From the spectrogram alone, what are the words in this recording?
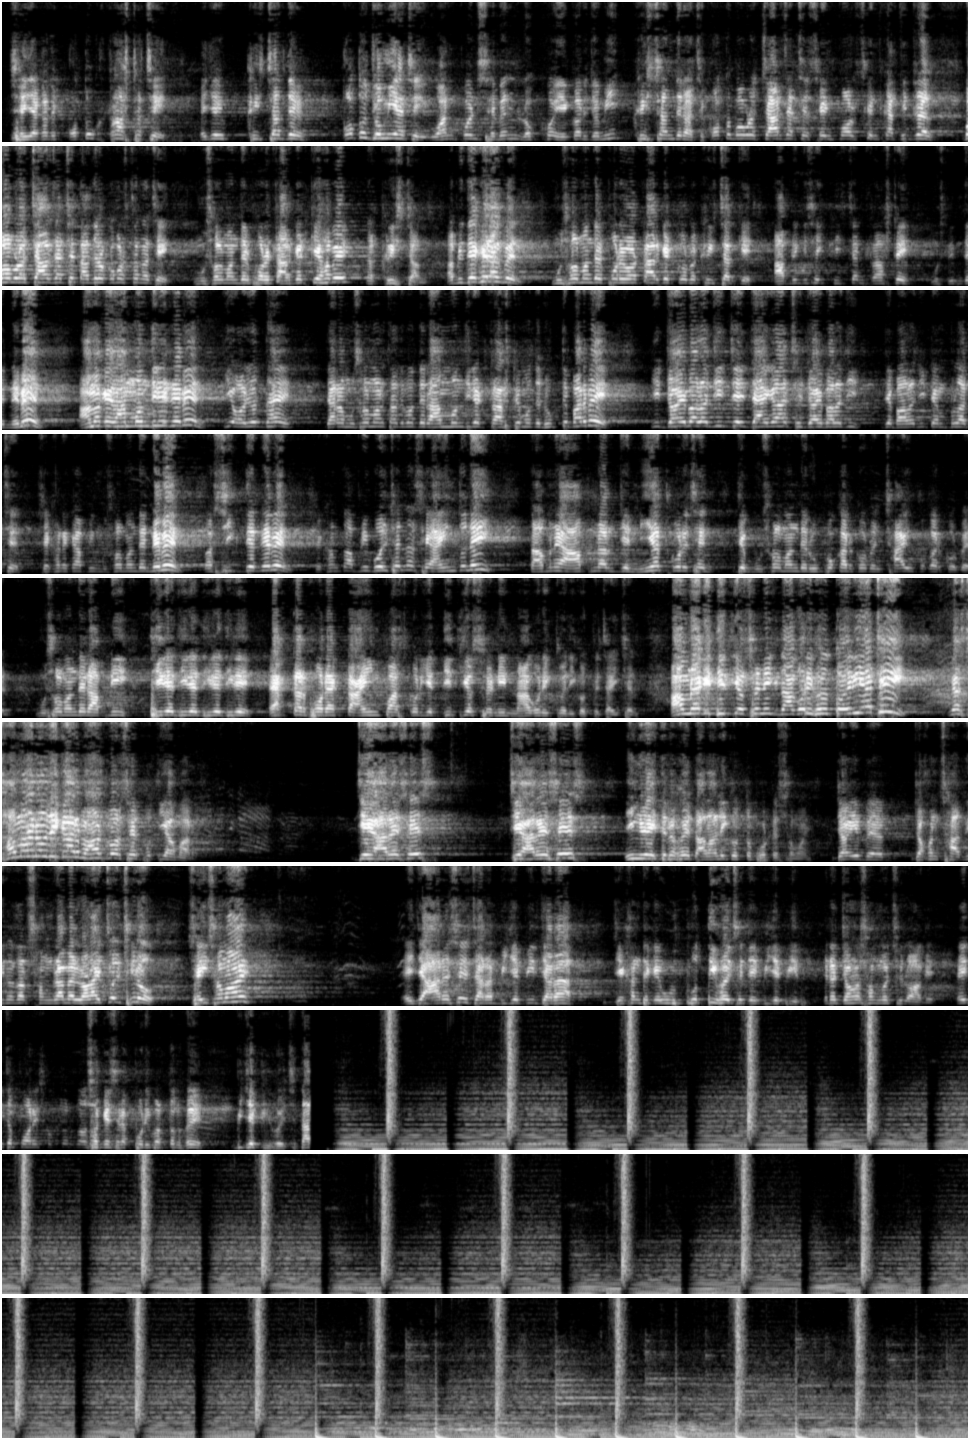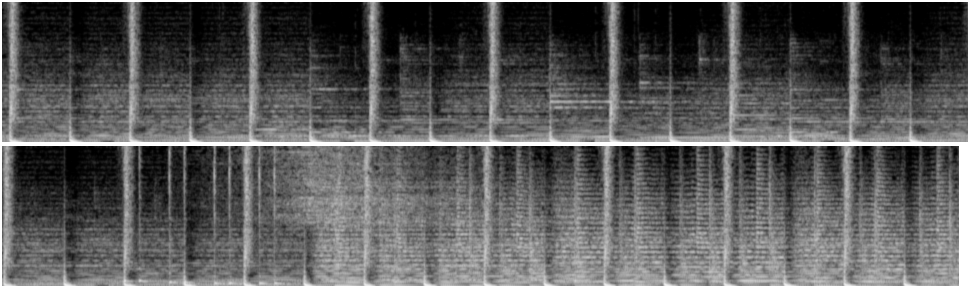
সেই জায়গাতে কত ট্রাস্ট আছে? এই যে খ্রিস্টানদের কত জমি আছে? One point seven lakh acre জমি খ্রিস্টানদের আছে। কত বড় বড় চার্চ আছে? Saint Paul, Saint cathedral. বড় বড় চার্চ আছে তাদেরও কবরস্থান আছে। মুসলমানদের পরে টার্গেট কে হবে? না, খ্রিস্টান। আপনি দেখে রাখবেন, মুসলমানদের পরে ওরা টার্গেট করবে খ্রিস্টানকে। আপনি কি সেই খ্রিস্টান ট্রাস্টে মুসলিমদের নেবেন? আমাকে রাম মন্দিরে নেবেন? কি অযোধ্যায় যারা মুসলমান তাদের মধ্যে রাম মন্দিরের ট্রাস্টের মধ্যে ঢুকতে পারবে? কি জয় বালাজির যে জায়গা আছে, জয় বালাজি যে বালাজি টেম্পল আছে, সেখানে কি আপনি মুসলমানদের নেবেন বা শিখদের নেবেন? সেখানে তো আপনি বলছেন না, সে আইন তো নেই। তার মানে আপনার যে নিয়ত করেছেন, যে মুসলমানদের উপকার করবেন, ছাই উপকার করবেন, মুসলমানদের আপনি ধীরে ধীরে ধীরে ধীরে একটার পর একটা আইন পাস করিয়ে দ্বিতীয় শ্রেণির নাগরিক তৈরি করতে চাইছেন। আমরা কি দ্বিতীয় শ্রেণির নাগরিক হতে তৈরি আছি? না সমান অধিকার ভারতবর্ষের প্রতি আমার? যে আরএসএস যে আরএসএস ইংরেজদের হয়ে দালালি করতো ভোটের সময়। যখন স্বাধীনতার সংগ্রামের লড়াই চলছিল, সেই সময় এই যে আর যারা বিজেপির যারা যেখান থেকে উৎপত্তি হয়েছে যে বিজেপির, এটা জনসংঘ ছিল আগে। এই তো পরে সত্তর দশকে সেটা পরিবর্তন হয়ে বিজেপি হয়েছে।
